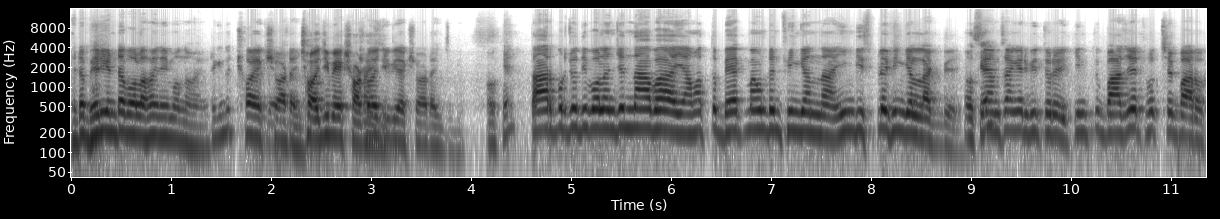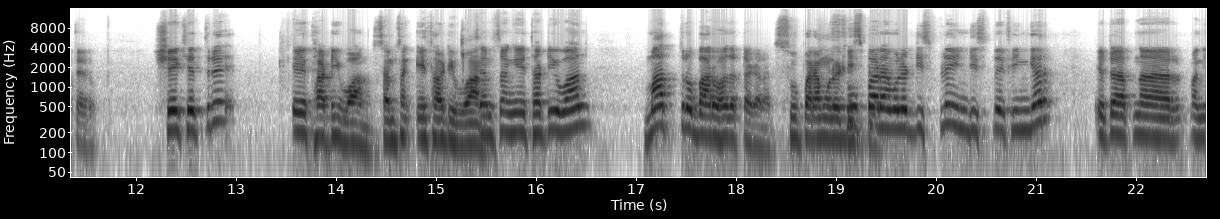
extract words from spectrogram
এটা ভেরিয়েন্টটা বলা হয়নি মনে হয়। এটা কিন্তু 6128 6GB 128GB 6GB 128GB ওকে তারপর যদি বলেন যে না ভাই আমার তো ব্যাক মাউন্টেন ফিঙ্গার না ইন ডিসপ্লে ফিঙ্গার লাগবে স্যামসাং এর ভিতরে কিন্তু বাজেট হচ্ছে বারো তেরো। সেই ক্ষেত্রে A thirty one Samsung A thirty one Samsung A thirty one মাত্র বারো হাজার টাকা রাখবে super AMOLED super AMOLED display in display finger এটা আপনার মানে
